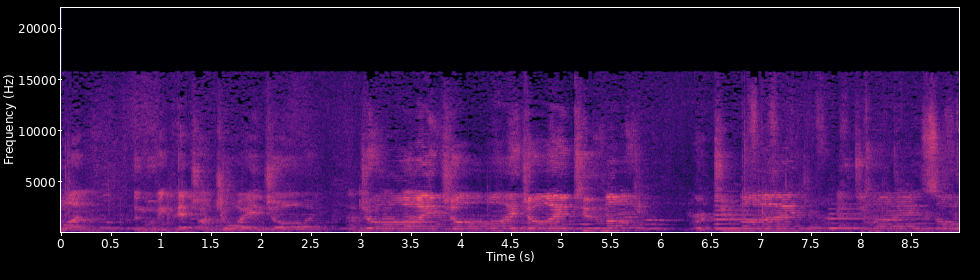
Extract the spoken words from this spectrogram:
One, the moving pitch on joy, joy, joy, joy, joy to my, or to my, yeah, to my soul.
